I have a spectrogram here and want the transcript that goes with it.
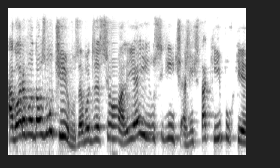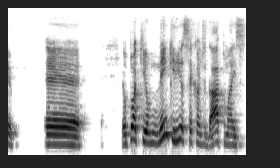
Agora eu vou dar os motivos. Eu vou dizer assim, olha, e aí o seguinte, a gente está aqui porque é, eu estou aqui, eu nem queria ser candidato, mas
